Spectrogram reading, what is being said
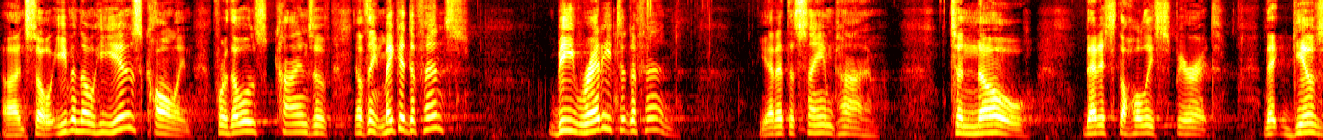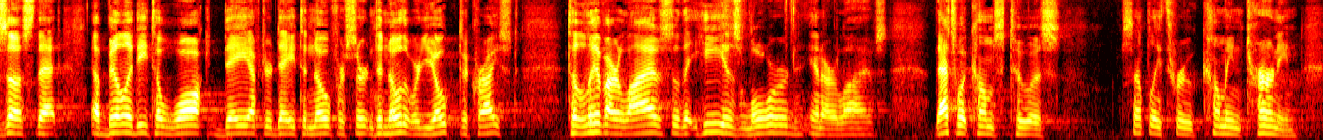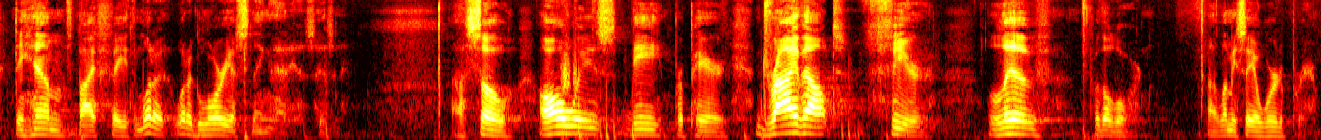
Uh, and so, even though he is calling for those kinds of, of things, make a defense, be ready to defend. Yet at the same time, to know that it's the Holy Spirit that gives us that ability to walk day after day, to know for certain, to know that we're yoked to Christ, to live our lives so that He is Lord in our lives. That's what comes to us simply through coming, turning to Him by faith. And what a, what a glorious thing that is, isn't it? Uh, so always be prepared. Drive out fear. Live for the Lord. Uh, let me say a word of prayer.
